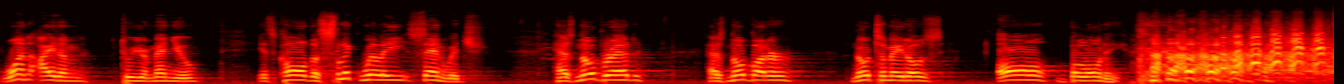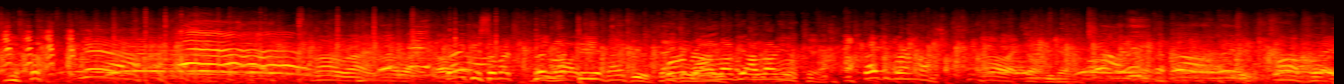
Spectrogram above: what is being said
one item to your menu. It's called the Slick Willie Sandwich. Has no bread, has no butter, no tomatoes, all bologna. All right, all right. Thank you so much. Good luck to you. Thank you. Thank you, Barbara, I love you. I love you. Okay. Thank you very much. All right. No, you never. Oh, ah, boy.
